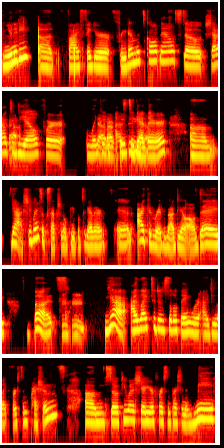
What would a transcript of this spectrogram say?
community, uh, five figure freedom, it's called now. So shout out yeah. to DL for linking us to together. Um, yeah, she brings exceptional people together, and I could rave about DL all day, but mm-hmm. yeah, I like to do this little thing where I do like first impressions. Um, so if you want to share your first impression of me,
